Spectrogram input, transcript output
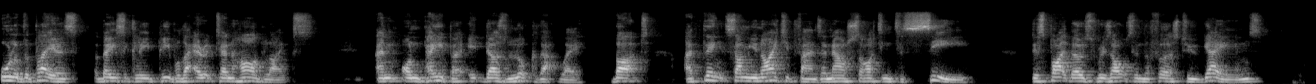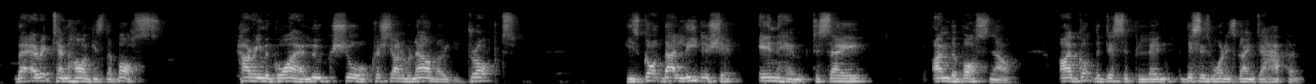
all of the players are basically people that Erik Ten Hag likes. And on paper, it does look that way. But I think some United fans are now starting to see, despite those results in the first two games, that Erik Ten Hag is the boss. Harry Maguire, Luke Shaw, Cristiano Ronaldo, you dropped He's got that leadership in him to say, I'm the boss now. I've got the discipline. This is what is going to happen.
